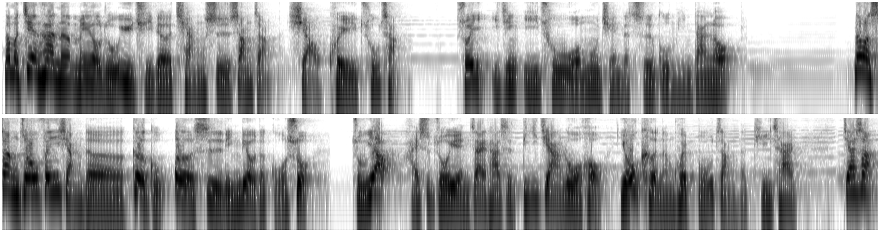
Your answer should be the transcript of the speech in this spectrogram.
那么建汉呢，没有如预期的强势上涨，小亏出场，所以已经移出我目前的持股名单喽。那么上周分享的个股二四零六的国硕，主要还是着眼在它是低价落后，有可能会补涨的题材。加上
